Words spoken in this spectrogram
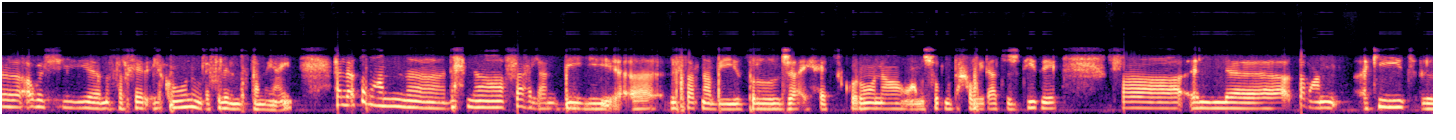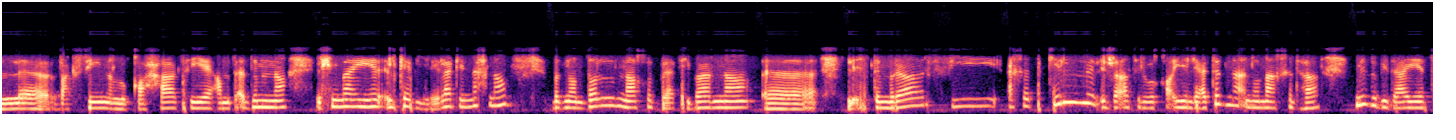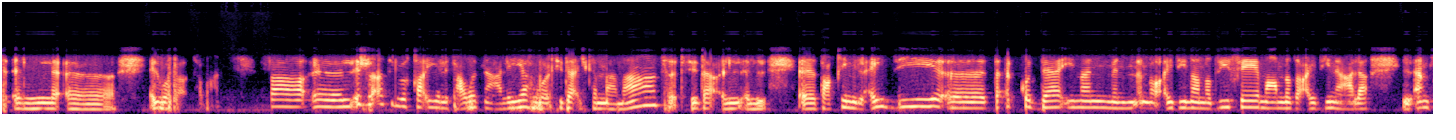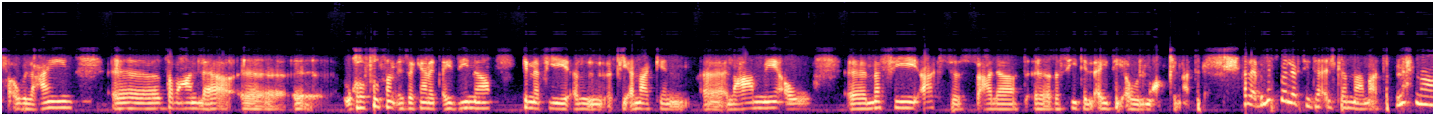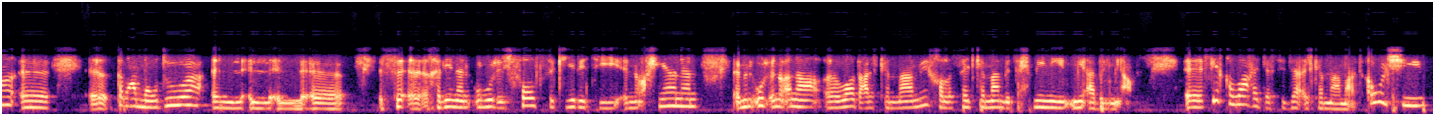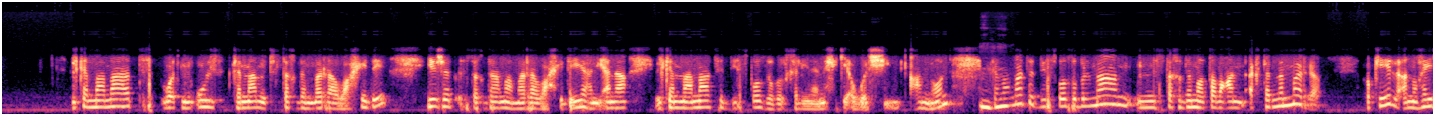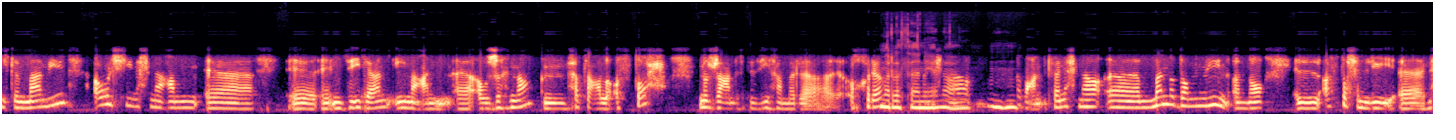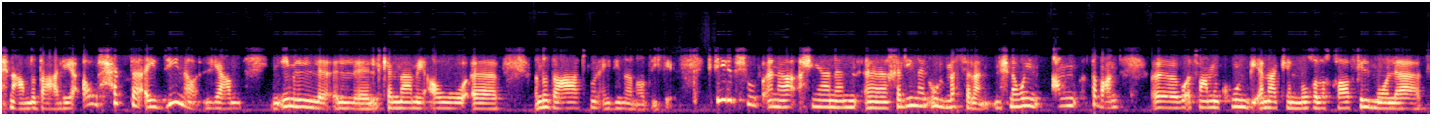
أول شيء مساء الخير لكم ولكل المستمعين. هلا طبعا آه، نحن فعلا ب آه، لساتنا بظل جائحة كورونا وعم نشوف متحورات جديدة ف طبعا أكيد الفاكسين اللقاحات هي عم تقدم لنا الحماية الكبيرة لكن نحن بدنا نضل ناخذ باعتبارنا الاستمرار في أخذ كل الإجراءات الوقائية اللي اعتدنا إنه ناخذها منذ بداية الوباء طبعا. فالإجراءات الوقائية اللي تعودنا عليها هو ارتداء الكمامات، ارتداء تعقيم الأيدي، التاكد دائما من إنه أيدينا نظيفة، ما عم نضع أيدينا على الأنف أو العين، طبعا لا وخصوصا إذا كانت أيدينا كنا في في أماكن العامة أو ما في access على غسيل الأيدي أو المعقمات. هلأ بالنسبة لارتداء الكمامات نحن طبعا موضوع ال ال خلينا نقول ال false security إنه أحيانا بنقول إنه أنا واضعة الكمامة خلص هي الكمامة بتحميني 100% في قواعد لارتداء الكمامات أول شيء الكمامات وقت بنقول كمامة تستخدم مرة واحدة يجب استخدامها مرة واحدة. يعني أنا الكمامات ال disposable خلينا نحكي أول شيء عنهم. الكمامات ال disposable ما بنستخدمها طبعا أكثر من مرة. okay؟ لأنه هي الكمامة أول شيء نحن عم نزيلها نقيمها عن أوجهنا نحطها على أسطح نرجع نرتديها مرة أخرى. مرة ثانية نعم. طبعا فنحن ما ضامنين إنه الأسطح اللي نحن عم نضع عليها أو حتى أيدينا اللي عم نقيم الكمامة أو نضعها تكون أيدينا نظيفة. كثير بشوف أنا أحيانا خلينا نقول مثلا نحن وين عم طبعا وقت ما عم نكون بأماكن مغلقة في المولات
